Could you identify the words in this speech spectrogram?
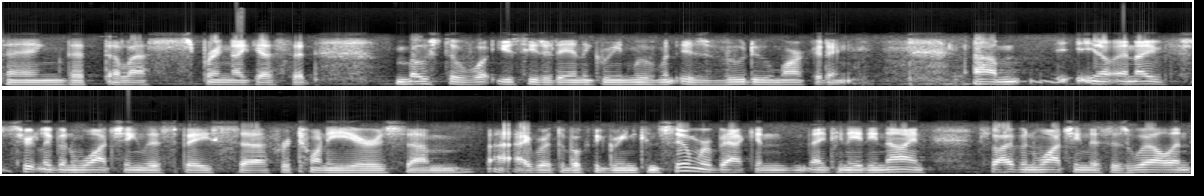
saying that uh, last spring, I guess, that most of what you see today in the green movement is voodoo marketing. Um, you know, and I've certainly been watching this space uh, for 20 years. Um, I wrote the book The Green Consumer back in 1989, so I've been watching this as well. And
